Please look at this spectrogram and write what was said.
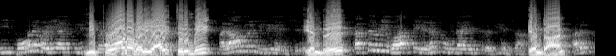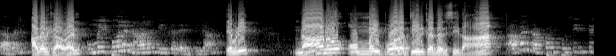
நீ போன வழியாய் நீ திரும்பி போன வழியாய் திரும்பி வராமலும் இரு என்று கர்த்தருடைய வார்த்தை எனக்கு உண்டாயிருக்கிறது என்றான். என்றான். அதற்கு அவன் அதற்கு அவன் உம்மை போல நானும் தீர்க்கதரிசிதான். எப்படி? நானும் உம்மை போல தீர்க்கதரிசி தான் அவன் அப்பம் புசித்து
